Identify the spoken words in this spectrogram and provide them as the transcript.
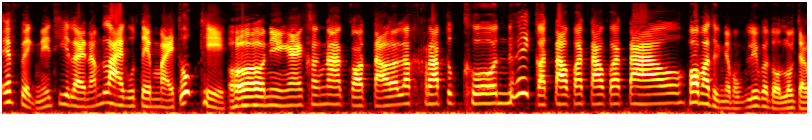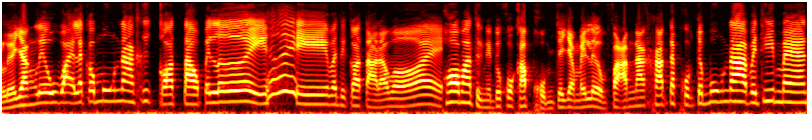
เอฟเฟกต์นี้ทีไรน้ำลายกูเต็มใหม่ทุกทีเออนี่ไงข้างหน้าเกาะเต่าแล้วล่ะครับ ทุกคนเฮ้ยเกาะเต่าเกาะเต่าเกาะเต่าพอมาถึงเนี่ยผมรีบกระโดดลงจากเรือย่างเร็วไวแล้วก็มุ่งหน้าขึ้นเกาะเต่าไปเลยเฮ้ยมาถึงเกาะเต่าแล้วเว้ยพอมาถึงเนี่ยทุกคนครับผมจะยังไม่เริ่มฟาร์มนะครับ แต่ผมจะมุ่งหน้าไปที่แมน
